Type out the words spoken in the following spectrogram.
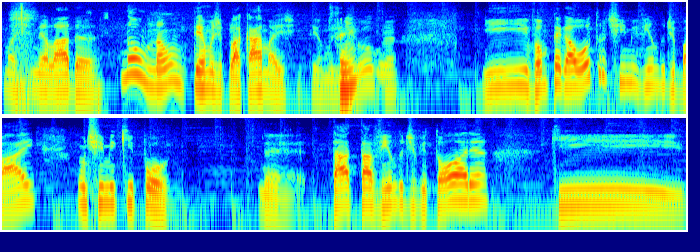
Uma chinelada, não, não em termos de placar, mas em termos Sim. de jogo, né? E vamos pegar outro time vindo de bye, um time que, pô, né, tá, tá vindo de vitória, que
